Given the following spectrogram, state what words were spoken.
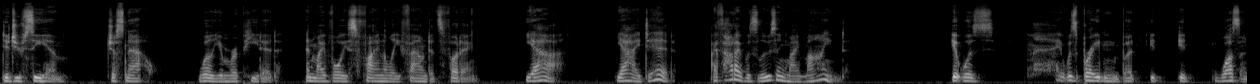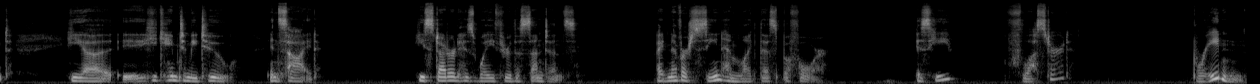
Did you see him? Just now? William repeated, and my voice finally found its footing. Yeah. Yeah, I did. I thought I was losing my mind. It was. It was Braden, but it, it wasn't. He, uh, he came to me too, inside. He stuttered his way through the sentence. I'd never seen him like this before. Is he flustered? Braden?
